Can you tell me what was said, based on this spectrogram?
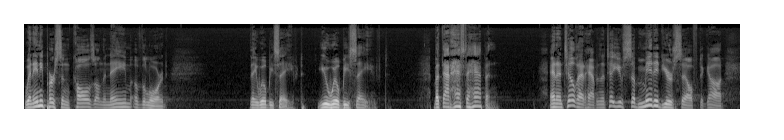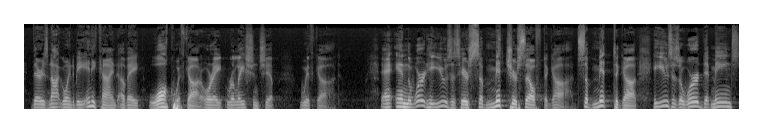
when any person calls on the name of the Lord, they will be saved. You will be saved. But that has to happen. And until that happens, until you've submitted yourself to God, there is not going to be any kind of a walk with God or a relationship with God. And the word he uses here, submit yourself to God. Submit to God. He uses a word that means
